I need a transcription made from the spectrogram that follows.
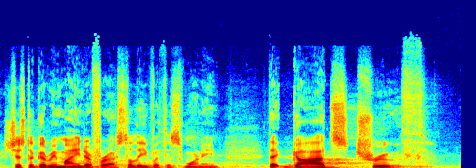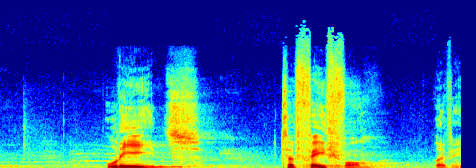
it's just a good reminder for us to leave with this morning that God's truth leads to faithful living.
